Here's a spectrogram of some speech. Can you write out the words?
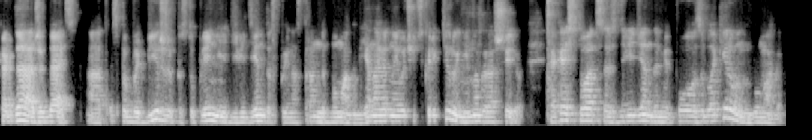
Когда ожидать от СПБ биржи поступления дивидендов по иностранным бумагам? Я, наверное, его чуть скорректирую немного расширю. Какая ситуация с дивидендами по заблокированным бумагам?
